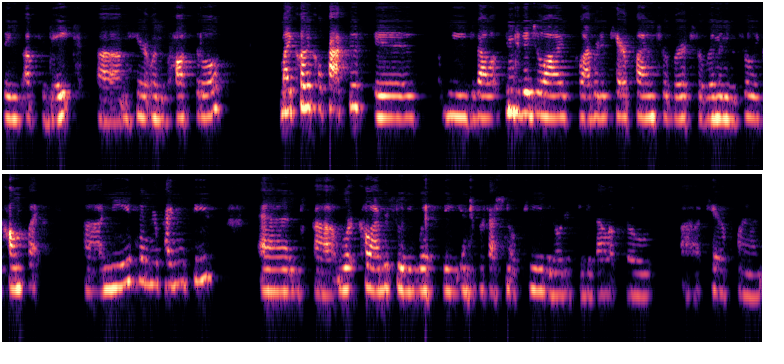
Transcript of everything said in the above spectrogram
things up to date um, here at Women's Hospital. My clinical practice is we develop individualized collaborative care plans for birth for women with really complex uh, needs in their pregnancies and uh, work collaboratively with the interprofessional team in order to develop those uh, care plans.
